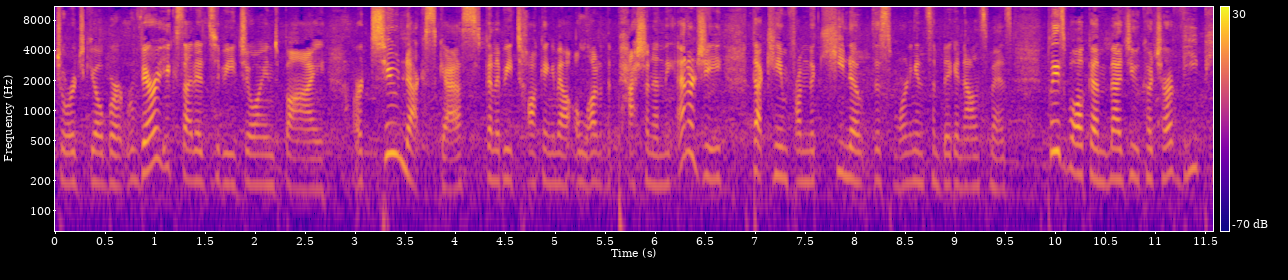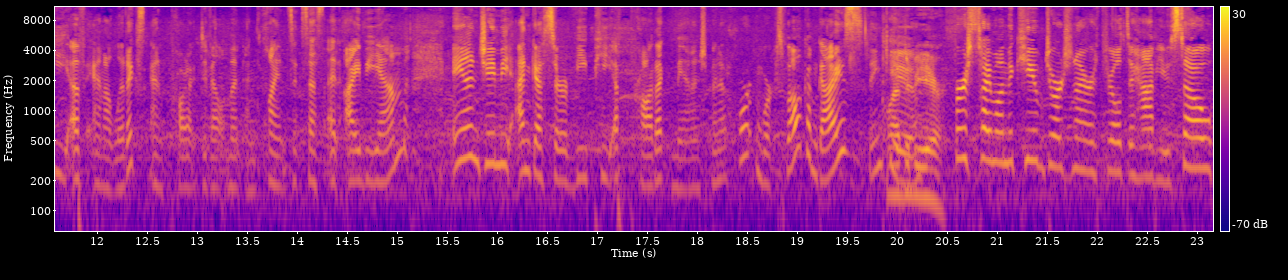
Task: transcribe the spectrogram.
George Gilbert. We're very excited to be joined by our two next guests, going to be talking about a lot of the passion and the energy that came from the keynote this morning and some big announcements. Please welcome Madhu Kochar, VP of Analytics and Product Development and Client Success at IBM, and Jamie Engesser, VP of Product Management at Hortonworks. Welcome guys. Thank Glad you. to be here. First time on theCUBE, George and I are thrilled to have you. So,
